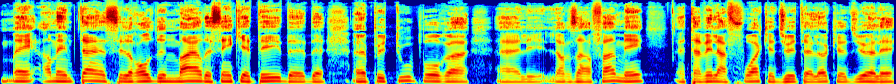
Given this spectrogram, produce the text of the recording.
mais en même temps, c'est le rôle d'une mère de s'inquiéter de, un peu tout pour euh, euh, leurs enfants, mais euh, tu avais la foi que Dieu était là, que Dieu allait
